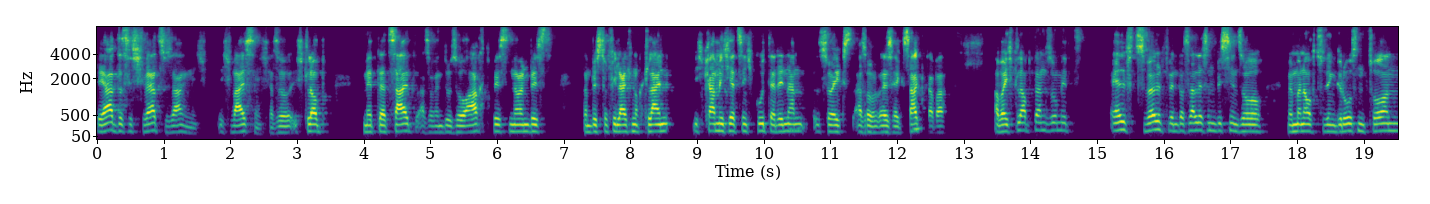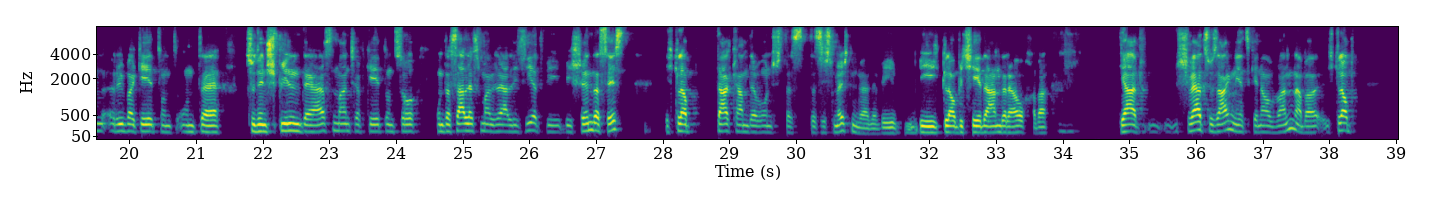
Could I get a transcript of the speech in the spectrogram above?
Ja, das ist schwer zu sagen. Ich, ich weiß nicht. Also ich glaube, mit der Zeit, also wenn du so acht bist, neun bist, dann bist du vielleicht noch klein. Ich kann mich jetzt nicht gut erinnern, so ex, also ist exakt, mhm. aber, aber ich glaube dann so mit elf, zwölf, wenn das alles ein bisschen so, wenn man auch zu den großen Toren rübergeht und, und äh, zu den Spielen der ersten Mannschaft geht und so und das alles mal realisiert, wie, wie schön das ist. Ich glaube, da kam der Wunsch, dass, dass ich es möchten werde, wie, wie glaube ich jeder andere auch. Aber ja, schwer zu sagen jetzt genau wann, aber ich glaube,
